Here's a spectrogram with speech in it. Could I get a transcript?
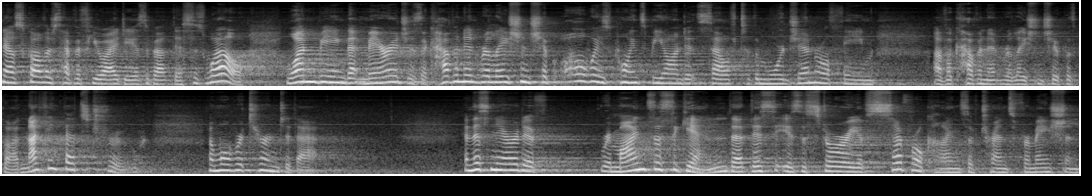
Now, scholars have a few ideas about this as well. One being that marriage as a covenant relationship always points beyond itself to the more general theme of a covenant relationship with God. And I think that's true. And we'll return to that. And this narrative reminds us again that this is a story of several kinds of transformation,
